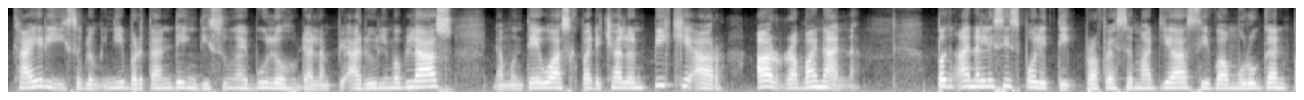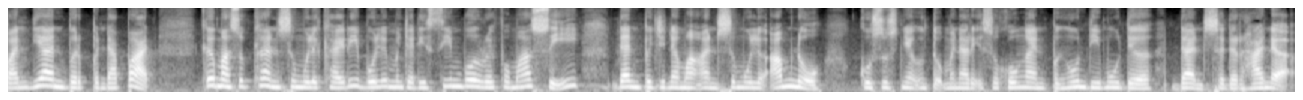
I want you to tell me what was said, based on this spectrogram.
Khairi sebelum ini bertanding di Sungai Buloh dalam PRU 15 namun tewas kepada calon PKR R. Rabanan. Penganalisis politik Profesor Madya Siva Murugan Pandian berpendapat kemasukan semula Khairi boleh menjadi simbol reformasi dan penjenamaan semula AMNO khususnya untuk menarik sokongan pengundi muda dan sederhana.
